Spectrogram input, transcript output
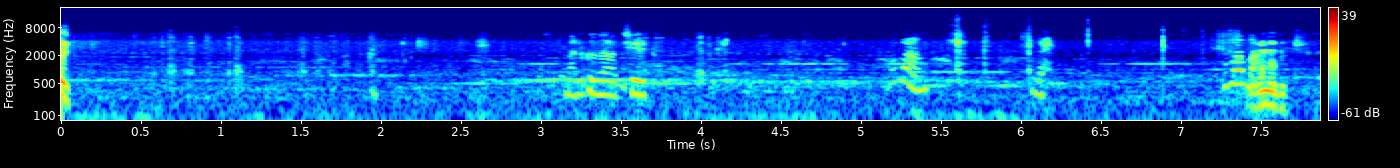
い。マルクダチェ。ほら。ほら。ほら。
